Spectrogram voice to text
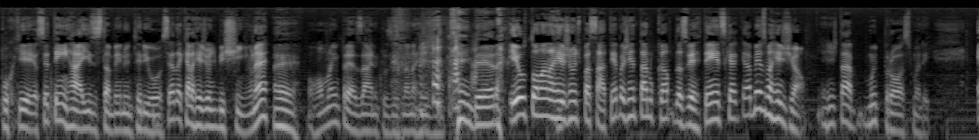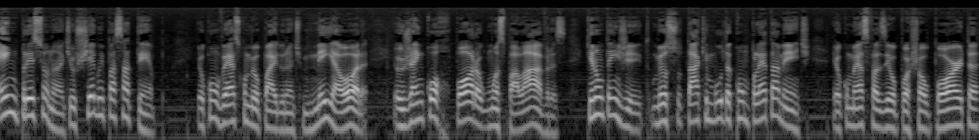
porque você tem raízes também no interior. Você é daquela região de bichinho, né? É, O Rômulo é empresário, inclusive, lá na região. quem dera. Eu tô lá na região de Passatempo, a gente tá no campo das vertentes, que é a mesma região. A gente tá muito próximo ali. É impressionante. Eu chego em Passatempo, eu converso com meu pai durante meia hora, eu já incorporo algumas palavras que não tem jeito. Meu sotaque muda completamente. Eu começo a fazer o puxar o porta,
